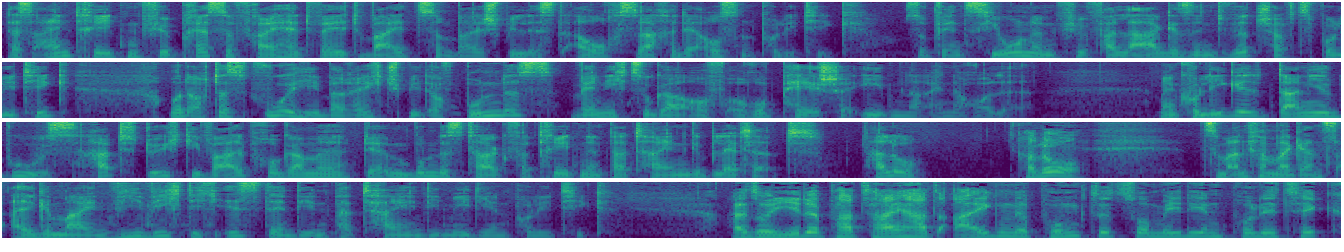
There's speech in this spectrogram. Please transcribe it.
Das Eintreten für Pressefreiheit weltweit zum Beispiel ist auch Sache der Außenpolitik. Subventionen für Verlage sind Wirtschaftspolitik und auch das Urheberrecht spielt auf Bundes-, wenn nicht sogar auf europäischer Ebene eine Rolle. Mein Kollege Daniel Buß hat durch die Wahlprogramme der im Bundestag vertretenen Parteien geblättert. Hallo. Hallo. Zum Anfang mal ganz allgemein. Wie wichtig ist denn den Parteien die Medienpolitik? Also jede Partei hat eigene Punkte zur Medienpolitik,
